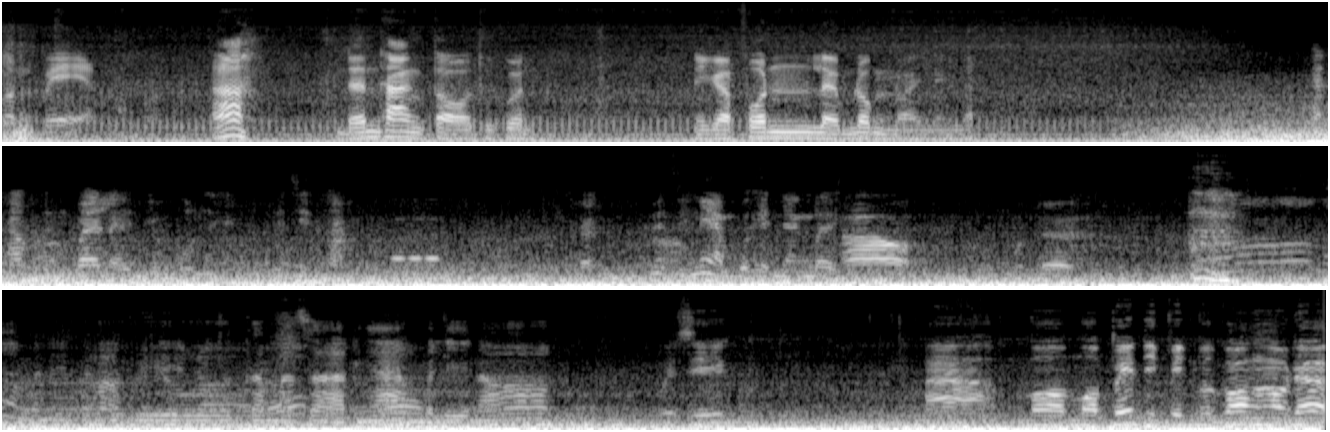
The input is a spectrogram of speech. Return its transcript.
ก้อนแปดอะเดินทางต่อทุกคน นี่ก็ฝนเริ่มลงหน่อยหนึ่งนะถ้าทับขึ้นไปเลยอยู่บนนี่คือสิครับคือสิแนมบ่เห็นหยังเลยอ้าวหมดเลยวันนี้เป็นวิวธรรมศาสตร์งามบรีเนาะไปสิอ่าหมอหมอเป็ดนี่เป็นมือกล้องเฮาเด้อ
